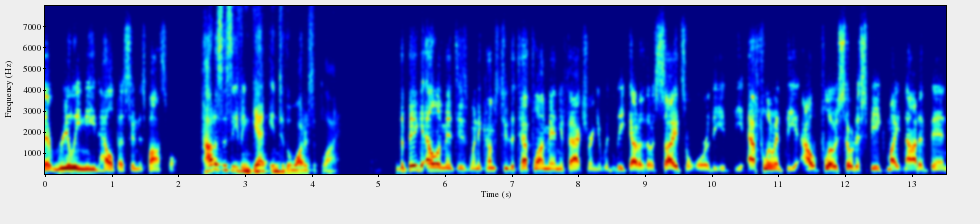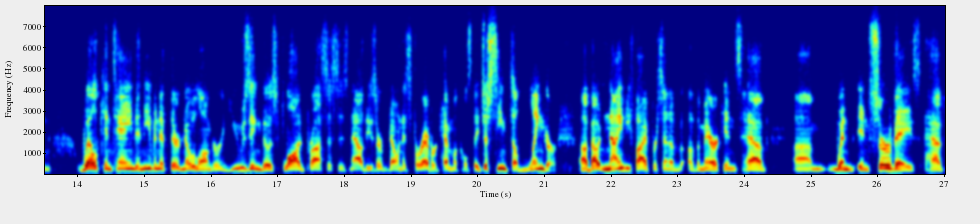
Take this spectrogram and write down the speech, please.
that really need help as soon as possible. How does this even get into the water supply? The big element is when it comes to the Teflon manufacturing, it would leak out of those sites or, or the, the effluent, the outflow, so to speak, might not have been well contained. And even if they're no longer using those flawed processes now, these are known as forever chemicals. They just seem to linger. Uh, about 95% of, of Americans have, um, when in surveys, have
